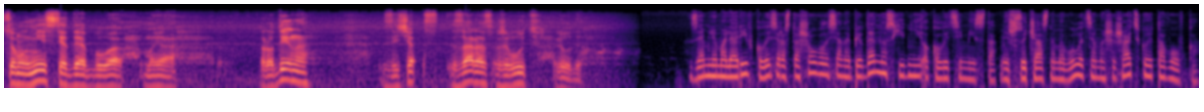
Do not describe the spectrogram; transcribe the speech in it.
цьому місці, де була моя родина, зараз живуть люди. Землі малярів колись розташовувалися на південно-східній околиці міста між сучасними вулицями Шишацької та Вовка.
